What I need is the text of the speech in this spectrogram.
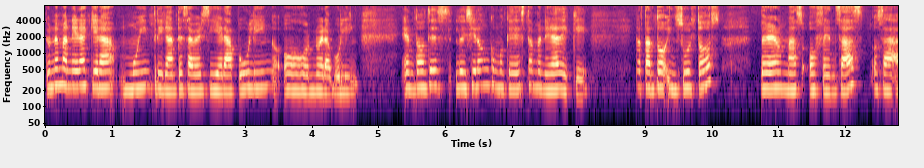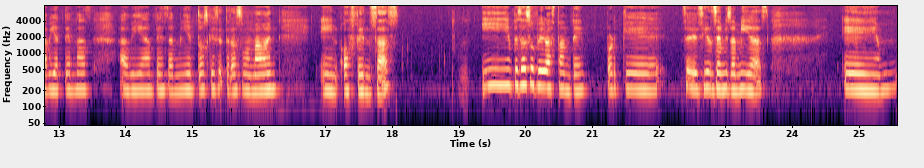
de una manera que era muy intrigante saber si era bullying o no era bullying. Entonces lo hicieron como que de esta manera de que no tanto insultos, pero eran más ofensas, o sea, había temas, había pensamientos que se transformaban en ofensas. Y empecé a sufrir bastante porque se decían ser mis amigas. Em,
